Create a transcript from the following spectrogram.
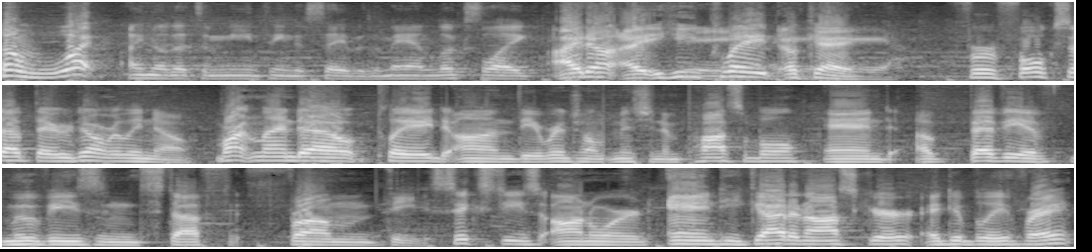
what? I know that's a mean thing to say, but the man looks like. I don't. I, he Yeah, played. yeah, Okay. yeah. For folks out there who don't really know, Martin Landau played on the original Mission Impossible and a bevy of movies and stuff from the 60s onward. And he got an Oscar, I do believe, right?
